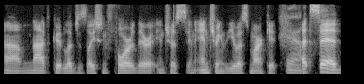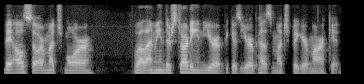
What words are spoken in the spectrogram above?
um, not good legislation for their interests in entering the U.S. market. Yeah. That said, they also are much more. Well, I mean, they're starting in Europe because Europe has a much bigger market.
